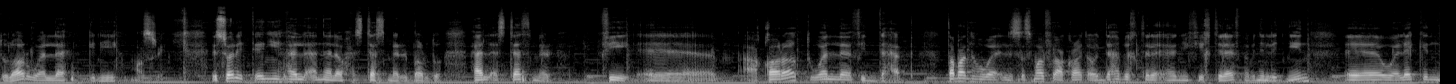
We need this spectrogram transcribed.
دولار ولا جنيه مصري. السؤال التاني هل أنا لو هستثمر برضو هل أستثمر في عقارات ولا في الذهب؟ طبعا هو الاستثمار في العقارات أو الذهب يعني في اختلاف ما بين الاثنين آه ولكن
